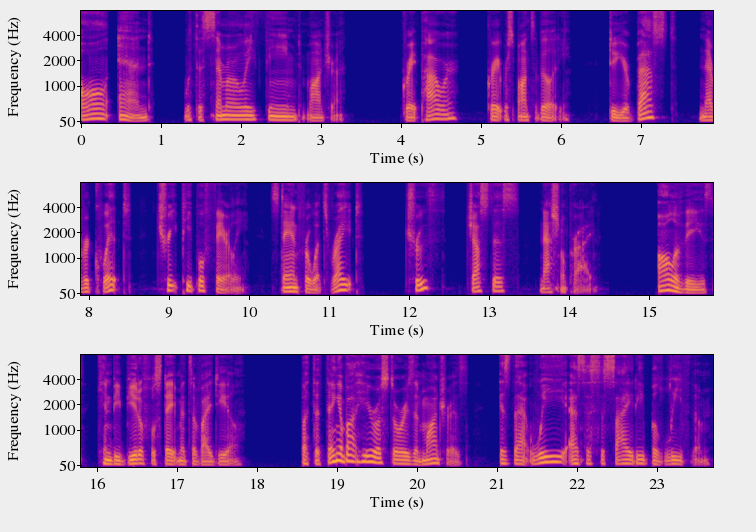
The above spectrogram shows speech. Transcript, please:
all end with the similarly themed mantra Great power, great responsibility. Do your best, never quit, treat people fairly, stand for what's right, truth, justice, national pride. All of these can be beautiful statements of ideal. But the thing about hero stories and mantras is that we as a society believe them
